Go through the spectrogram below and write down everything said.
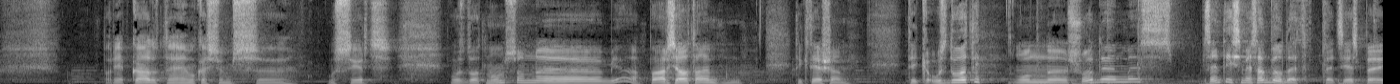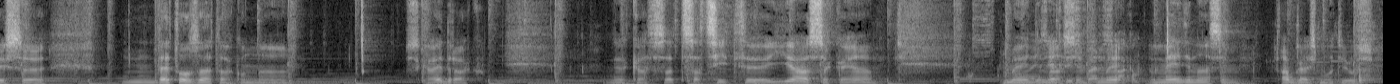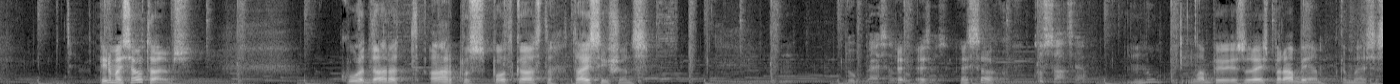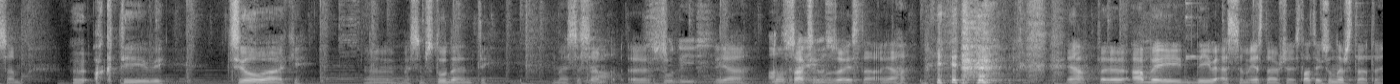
par jebkādu tēmu, kas jums uh, uz sirds uzdot mums. Un, jā, pāris jautājumu tik tiešām tika uzdoti. Un šodien mēs centīsimies atbildēt pēc iespējas detalizētāk un skaidrāk. Kā sa- sacīt, jāsaka, jā. Mēģināsim, vispār, mē, mēģināsim apgaismot jūs. Pirmais jautājums. Ko darat ārpus podkāstu taisīšanas? Tu esi Es, es, es sāku. Tu sāc, jā. Nu, labi, es uzreiz par abiem, ka mēs esam uh, aktīvi cilvēki. Uh, mēs esam studenti. Mēs esam. Jā, uh, Studijas. Jā, nu, sāksim uzreiz tā. Jā, jā abi divi esam iestājušies Latvijas universitātē.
